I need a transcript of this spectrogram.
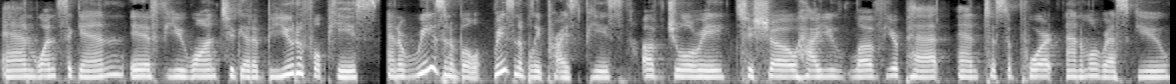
And once again, if you want to get a beautiful piece and a reasonable, reasonably priced piece of jewelry to show how you love your pet and to support animal rescue,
